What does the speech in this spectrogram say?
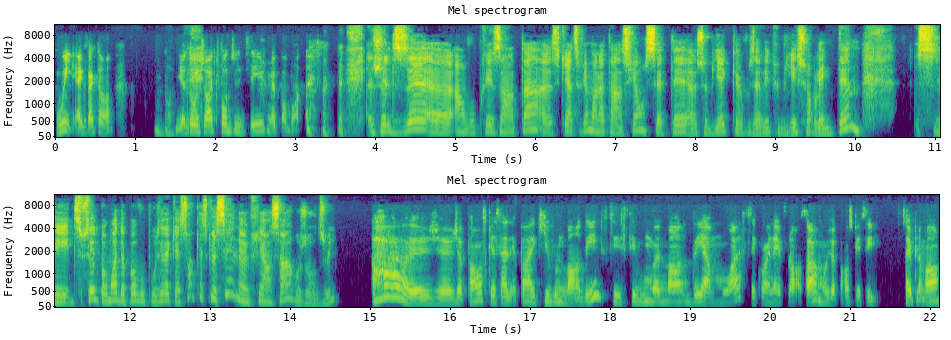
Oui, exactement. Il y a d'autres gens qui font du litige, mais pas moi. Je le disais euh, en vous présentant, euh, ce qui a attiré mon attention, c'était euh, ce billet que vous avez publié sur LinkedIn. C'est difficile pour moi de ne pas vous poser la question. Qu'est-ce que c'est un influenceur aujourd'hui? Ah, je, je, pense que ça dépend à qui vous demandez. Si, si vous me demandez à moi, c'est quoi un influenceur? Moi, je pense que c'est simplement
